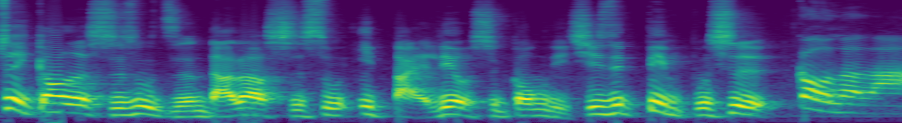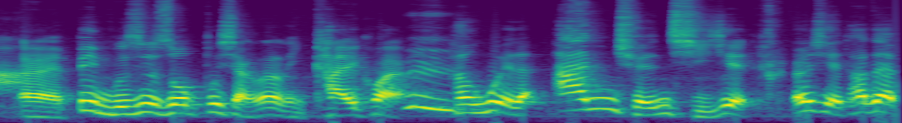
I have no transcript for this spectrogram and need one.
最高的时速只能达到时速一百六十公里，其实并不是够了啦。哎，并不是说不想让你开快，嗯，它为了安全起见，而且它在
